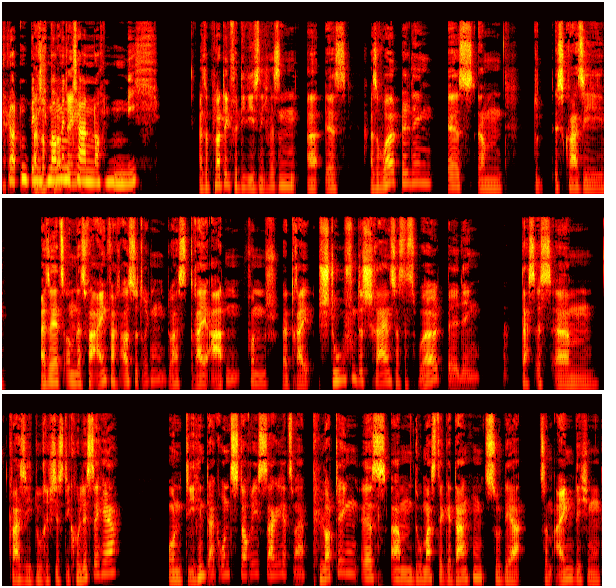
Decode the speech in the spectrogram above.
Plotten bin also ich momentan Plotting, noch nicht. Also Plotting, für die, die es nicht wissen, äh, ist, also Worldbuilding ist, ähm, du, ist quasi, also jetzt um das vereinfacht auszudrücken, du hast drei Arten von, äh, drei Stufen des Schreibens. Du hast das Worldbuilding, das ist ähm, quasi, du richtest die Kulisse her und die Hintergrundstories, sage ich jetzt mal. Plotting ist, ähm, du machst dir Gedanken zu der zum eigentlichen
